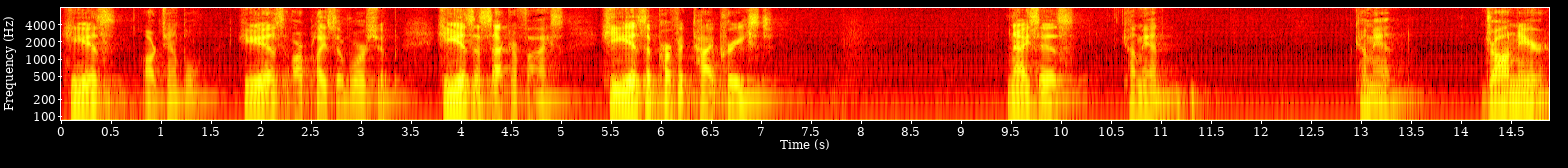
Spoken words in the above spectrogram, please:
He is our temple. He is our place of worship. He is a sacrifice. He is a perfect high priest. Now he says, Come in. Come in. Draw near.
